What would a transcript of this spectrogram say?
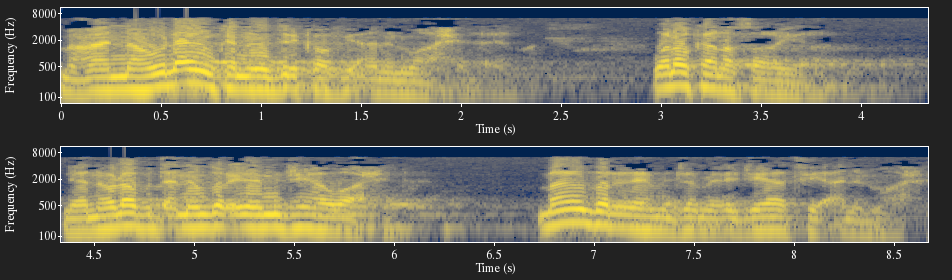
مع أنه لا يمكن أن يدركه في آن واحد أيضا. ولو كان صغيرا لأنه لا بد أن ينظر إليه من جهة واحدة. ما ينظر إليه من جميع الجهات في آن واحد.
